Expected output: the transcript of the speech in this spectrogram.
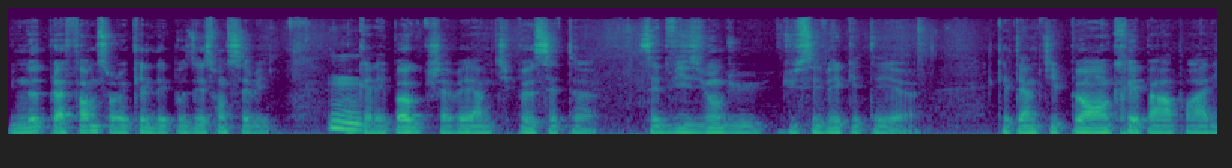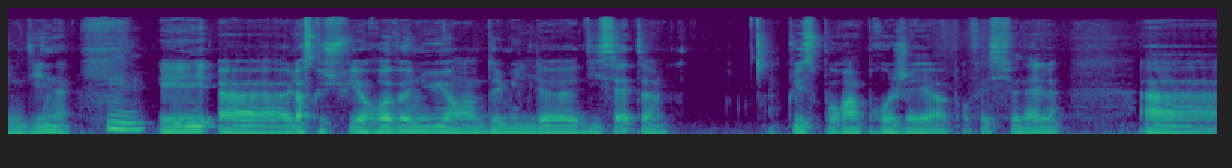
une autre plateforme sur laquelle déposer son CV. Hmm. Donc à l'époque, j'avais un petit peu cette, cette vision du, du CV qui était, qui était un petit peu ancrée par rapport à LinkedIn. Hmm. Et lorsque je suis revenu en 2017, plus pour un projet professionnel, euh,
